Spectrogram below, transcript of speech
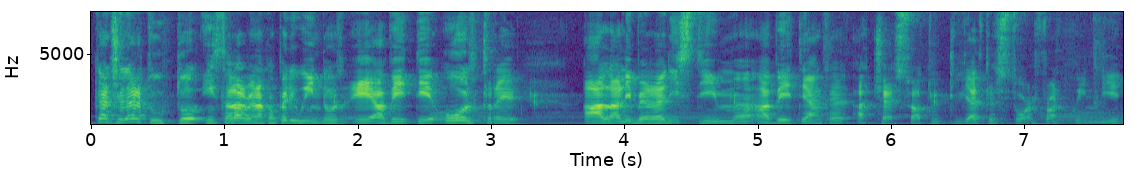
cancellare tutto, installare una copia di Windows e avete oltre alla libreria di Steam avete anche accesso a tutti gli altri storefront, quindi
